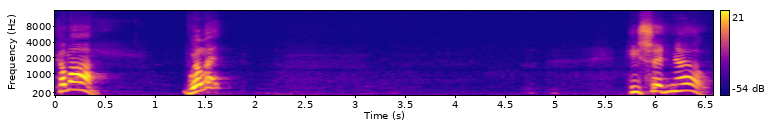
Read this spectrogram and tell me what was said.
Come on. Will it? He said, No.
